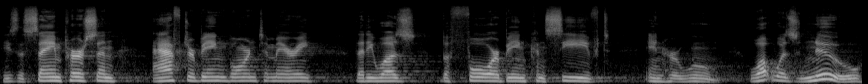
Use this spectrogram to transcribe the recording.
He's the same person after being born to Mary that he was before being conceived in her womb. What was new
